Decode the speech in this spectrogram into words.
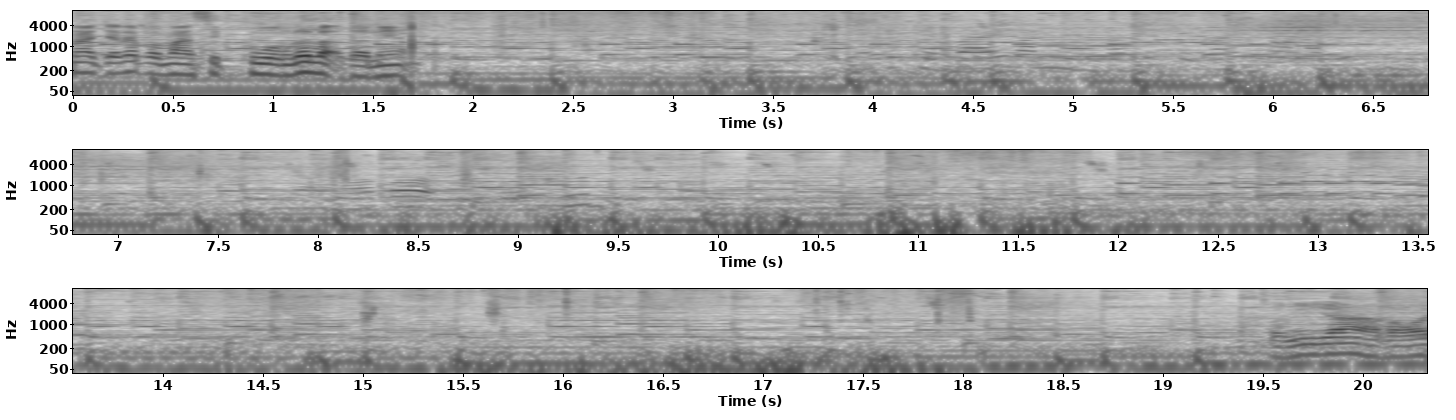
น่าจะได้ประมาณสิบพวงแล้วล่ะตอนเนี้ย ตอนนี้ย่าร้อย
